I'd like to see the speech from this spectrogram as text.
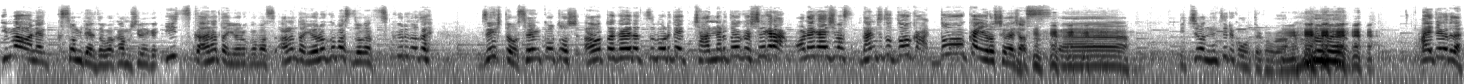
今はね、クソみたいな動画かもしれないけど、いつかあなたを喜ばす、あなたを喜ばす動画作るので、ぜひと先行投資、お互いのつもりでチャンネル登録してからお願いします。何卒どうか、どうかよろしくお願いします。一番熱力持ってる、ここが。はい、ということで、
